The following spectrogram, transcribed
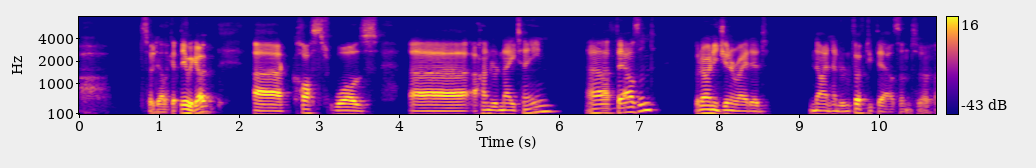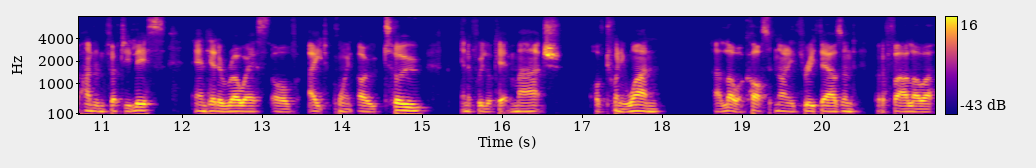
Oh, so delicate. There we go. Uh, cost was uh, 118,000, uh, but only generated 950,000, so 150 less, and had a ROAS of 8.02. And if we look at March of 21, a lower cost at 93,000, but a far lower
